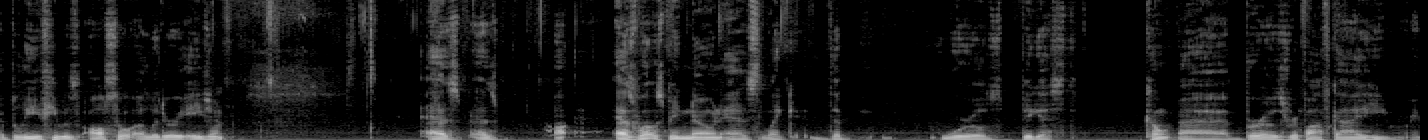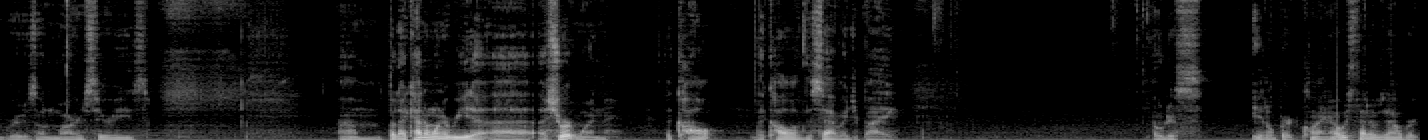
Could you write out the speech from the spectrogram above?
I believe he was also a literary agent, as as as well as being known as like the world's biggest uh, Burroughs ripoff guy. He, he, wrote his own Mars series. Um, but I kind of want to read a, a, a, short one, the call, the Call of the Savage by Otis Adelbert Kline. I always thought it was Albert.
